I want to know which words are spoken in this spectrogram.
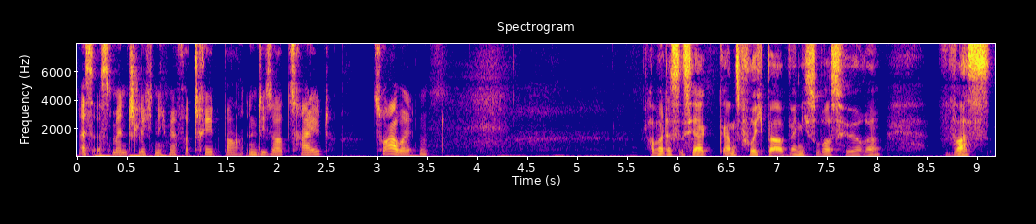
Es ist menschlich nicht mehr vertretbar, in dieser Zeit zu arbeiten. Aber das ist ja ganz furchtbar, wenn ich sowas höre. Was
